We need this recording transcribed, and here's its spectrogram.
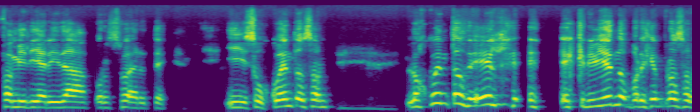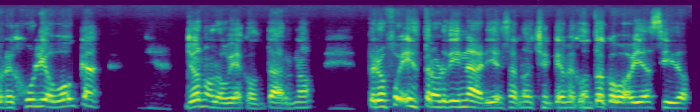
familiaridad, por suerte. Y sus cuentos son, los cuentos de él, escribiendo, por ejemplo, sobre Julio Boca, yo no lo voy a contar, ¿no? Pero fue extraordinaria esa noche en que me contó cómo había sido.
